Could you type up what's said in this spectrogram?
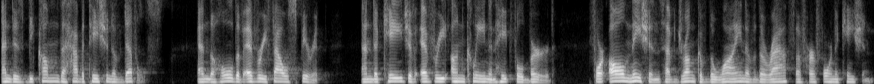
and is become the habitation of devils, and the hold of every foul spirit and a cage of every unclean and hateful bird. For all nations have drunk of the wine of the wrath of her fornication,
